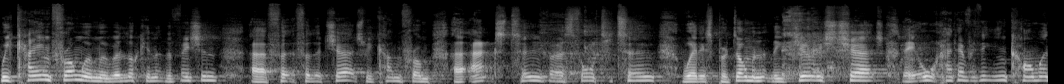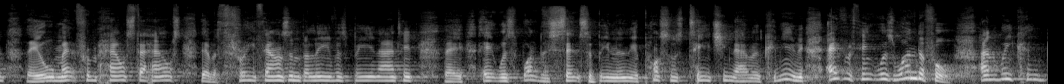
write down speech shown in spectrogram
We came from, when we were looking at the vision uh, for, for the church, we come from uh, Acts 2, verse 42, where this predominantly Jewish church, they all had everything in common. They all met from house to house. There were 3,000 believers being added. They, it was one of the sense of being in the apostles' teaching, having community. Everything was wonderful. And we can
